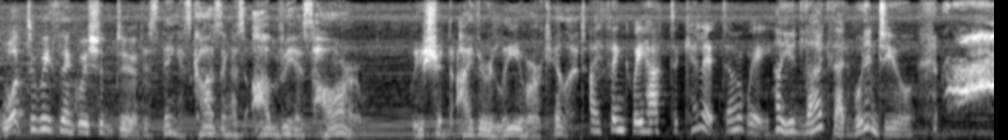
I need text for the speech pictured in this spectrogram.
What do we think we should do? This thing is causing us obvious harm. We should either leave or kill it. I think we have to kill it, don't we? Oh, you'd like that, wouldn't you?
